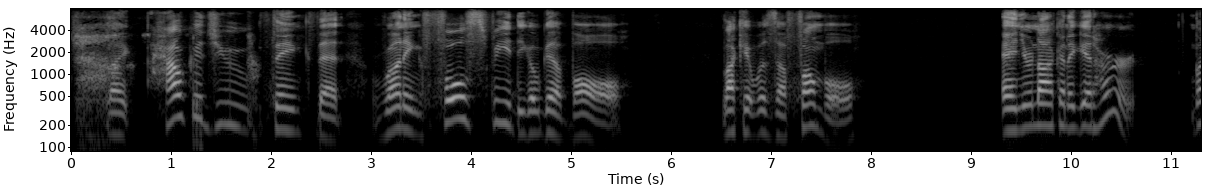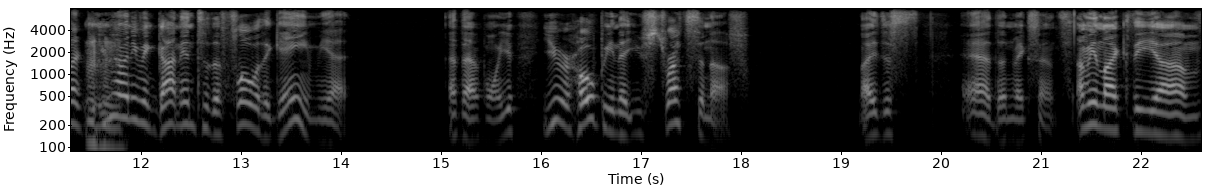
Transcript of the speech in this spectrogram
Like, how could you think that running full speed to go get a ball, like it was a fumble, and you're not going to get hurt? Like, you Mhm. haven't even gotten into the flow of the game yet. At that point, you you're hoping that you stretched enough. I just, yeah, it doesn't make sense. I mean, like the um,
